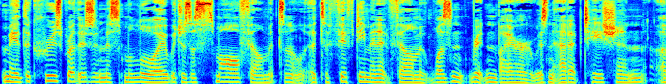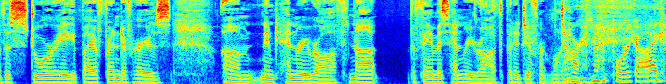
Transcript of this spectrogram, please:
made The Cruz Brothers and Miss Malloy, which is a small film. It's, an, it's a 50 minute film. It wasn't written by her, it was an adaptation of a story by a friend of hers um, named Henry Roth, not the famous Henry Roth, but a different one. Darn that poor guy.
